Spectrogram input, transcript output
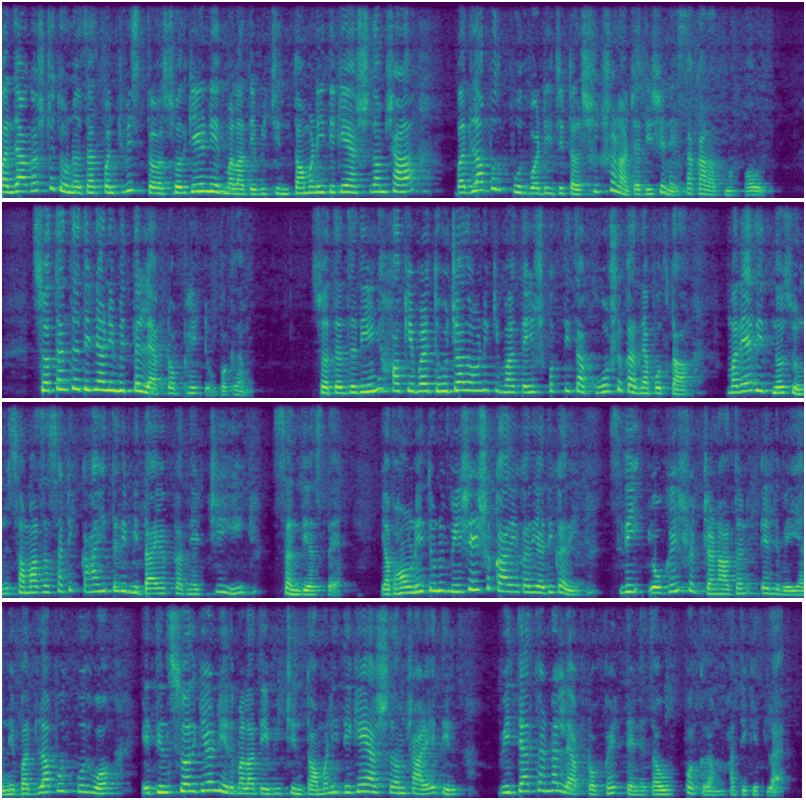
पंधरा ऑगस्ट दोन हजार पंचवीस तळ स्वर्गीय निर्मला देवी चिंतामणी दिघे आश्रम शाळा बदलापूर पूर्व डिजिटल शिक्षणाच्या दिशेने सकारात्मक पाऊल. स्वातंत्र्य दिनानिमित्त लॅपटॉप भेट उपक्रम. स्वतंत्र दिन हा केवळ ध्वजारोहण किंवा देशभक्तीचा घोष करण्यापुरता मर्यादित नसून समाजासाठी काहीतरी विधायक करण्याचीही संधी असते. या भावनेतून विशेष कार्यकारी अधिकारी श्री योगेश जनार्दन एल्वे यांनी बदलापूर पूर्व येथील स्वर्गीय निर्मला देवी चिंतामणी दिघे आश्रम शाळेतील विद्यार्थ्यांना लॅपटॉप भेट देण्याचा उपक्रम हाती घेतला आहे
